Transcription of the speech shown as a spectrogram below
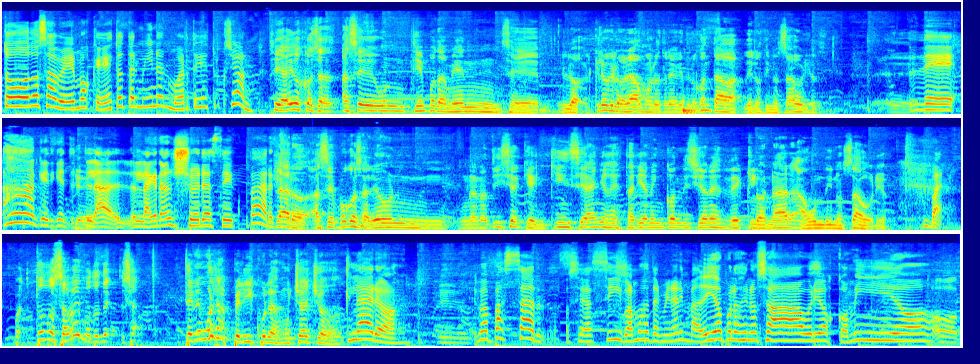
todos sabemos que esto termina en muerte y destrucción. Sí, hay dos cosas. Hace un tiempo también se. lo- creo que lo hablábamos el otro día que te lo contaba, de los dinosaurios. De. Ah, que, la, la gran Jurassic Park. Claro, hace poco salió un- una noticia que en 15 años estarían en condiciones de clonar a un dinosaurio. Bueno, todos sabemos dónde. O sea, tenemos las películas, muchachos. claro. Va a pasar. O sea, sí, vamos a terminar invadidos por los dinosaurios, comidos, o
